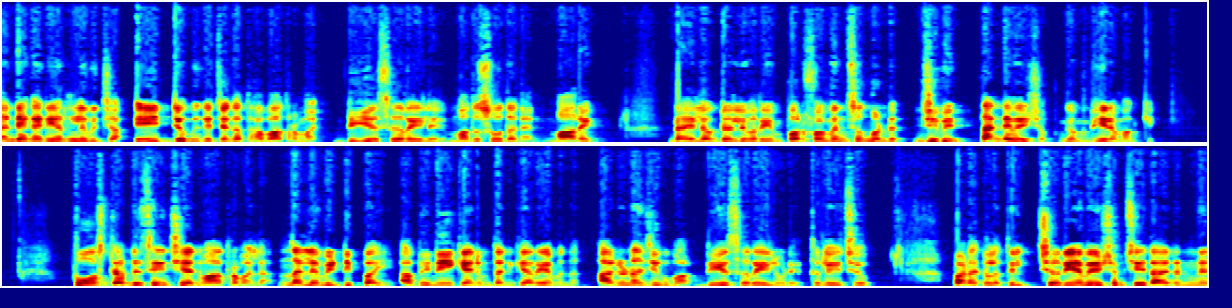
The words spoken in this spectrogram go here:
തന്റെ കരിയറിൽ ലഭിച്ച ഏറ്റവും മികച്ച കഥാപാത്രമായി ഡി എസ് ഇറയിലെ മധുസൂദനൻ മാറി. ഡയലോഗ് ഡെലിവറിയും പെർഫോമൻസും കൊണ്ട് ജിബിൻ തന്റെ വേഷം ഗംഭീരമാക്കി. പോസ്റ്റർ ഡിസൈൻ ചെയ്യാൻ മാത്രമല്ല നല്ല വെട്ടിപ്പായി അഭിനയിക്കാനും തനിക്ക് അറിയാമെന്ന് അരുൺ അജികുമാർ ഡി എസ് എറയിലൂടെ തെളിയിച്ചു. പടക്കളത്തിൽ ചെറിയ വേഷം ചെയ്ത അരുണിന്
